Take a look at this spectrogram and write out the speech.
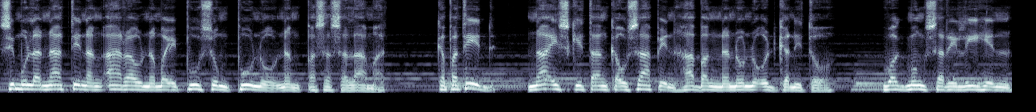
simulan natin ang araw na may pusong puno ng pasasalamat. Kapatid, nais kitang kausapin habang nanonood ka nito. Huwag mong sarilihin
